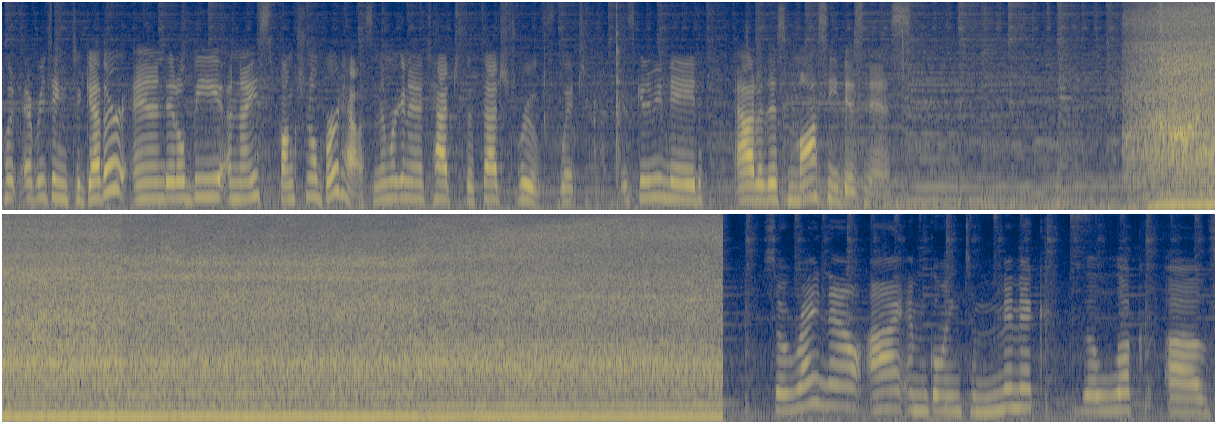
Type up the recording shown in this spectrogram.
put everything together and it'll be a nice functional birdhouse. And then we're gonna attach the thatched roof, which is gonna be made out of this mossy business. Going to mimic the look of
